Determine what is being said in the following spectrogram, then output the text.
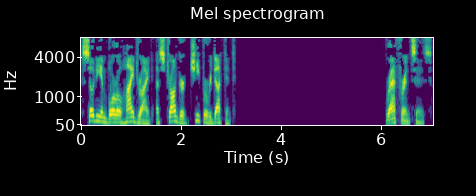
Sodium borohydride, a stronger, cheaper reductant References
